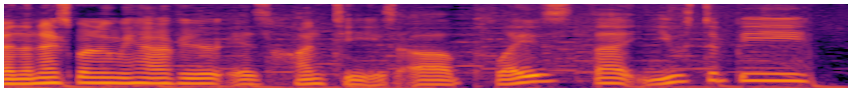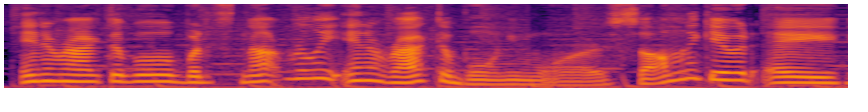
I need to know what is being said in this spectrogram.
And the next building we have here is Hunties, a place that used to be interactable, but it's not really interactable anymore. So I'm going to give it a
